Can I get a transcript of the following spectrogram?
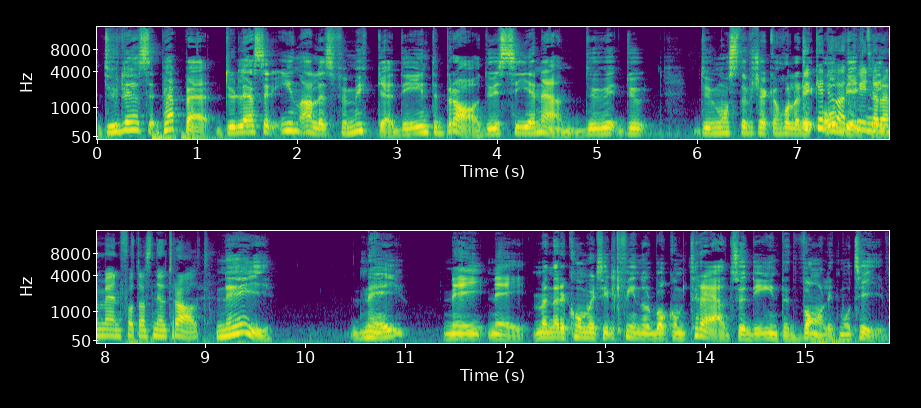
du läser, Peppe, du läser in alldeles för mycket. Det är inte bra. Du är CNN. Du, du, du måste försöka hålla dig Tycker du att objektiv. kvinnor och män får tas neutralt? Nej. Nej. Nej, nej. Men när det kommer till kvinnor bakom träd så är det inte ett vanligt motiv.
